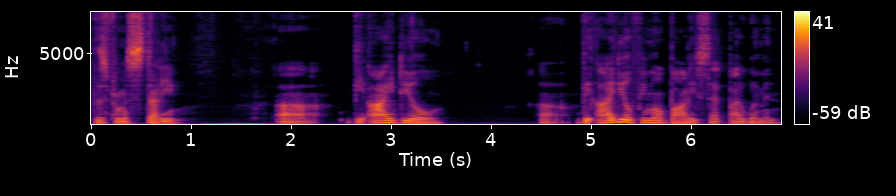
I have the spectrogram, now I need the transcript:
this is from a study. Uh, the ideal uh, the ideal female body set by women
